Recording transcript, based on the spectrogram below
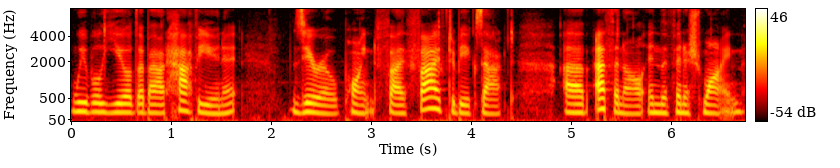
we will yield about half a unit, 0.55 to be exact, of ethanol in the finished wine.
